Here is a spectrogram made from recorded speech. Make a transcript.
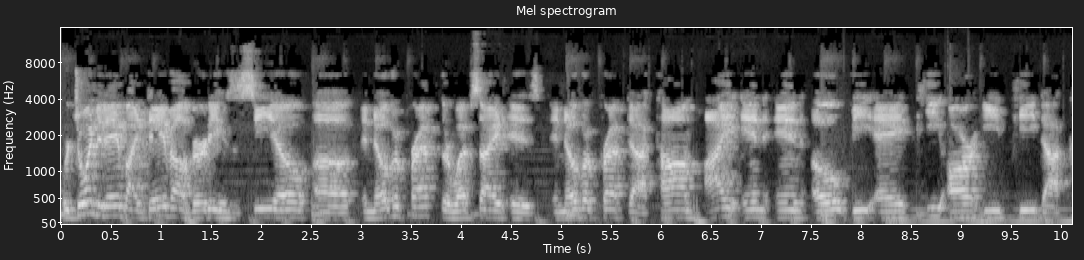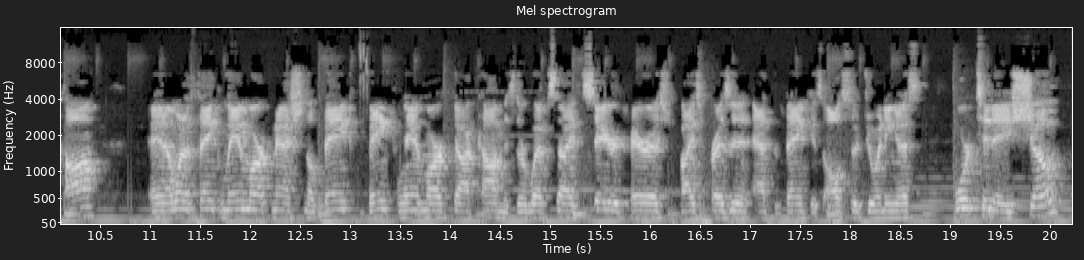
We're joined today by Dave Alberti, who's the CEO of Innova Prep. Their website is innovaprep.com, I N N O V A P R E P.com. And I want to thank Landmark National Bank. Banklandmark.com is their website. Sayard Parrish, Vice President at the bank, is also joining us for today's show.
